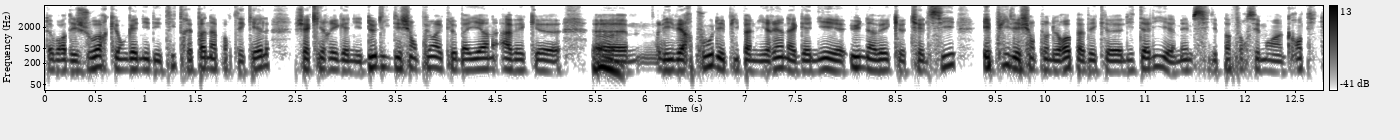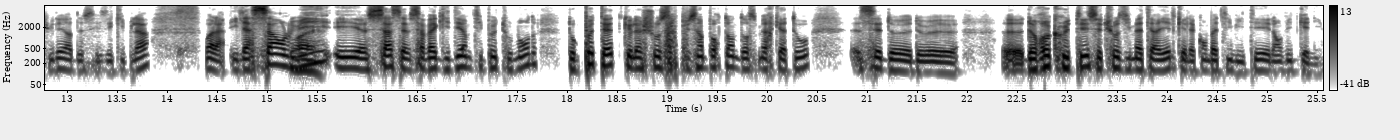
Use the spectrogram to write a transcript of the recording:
d'avoir des joueurs qui ont gagné des titres et pas n'importe lesquels. Shaqiri a gagné deux Ligues des Champions avec le Bayern, avec euh, euh, Liverpool, et puis Palmieri Palmyre en a gagné une avec Chelsea et puis les champions d'Europe avec l'Italie, même s'il n'est pas forcément un grand titulaire de ces équipes-là. Voilà, il a ça en lui et ça, ça, va guider un petit peu tout le monde. Donc peut-être que la chose la plus importante dans ce mercato, c'est de, recruter cette chose immatérielle qui est la combativité et l'envie de gagner.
